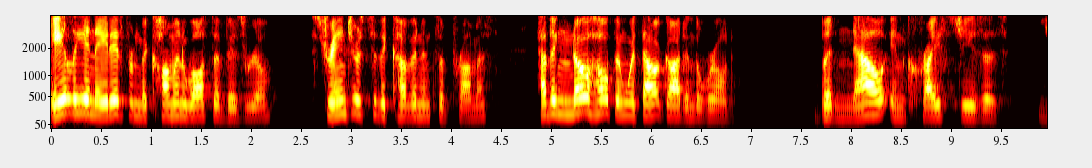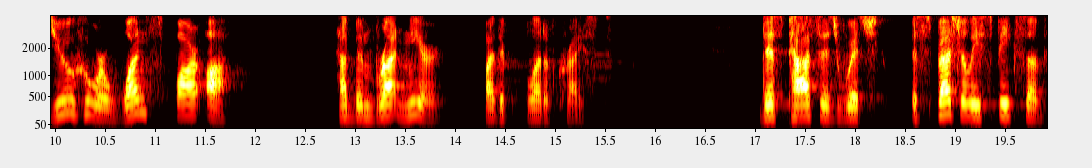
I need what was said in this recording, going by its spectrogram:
alienated from the commonwealth of Israel, strangers to the covenants of promise, having no hope and without God in the world. But now in Christ Jesus, you who were once far off have been brought near by the blood of Christ. This passage, which especially speaks of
